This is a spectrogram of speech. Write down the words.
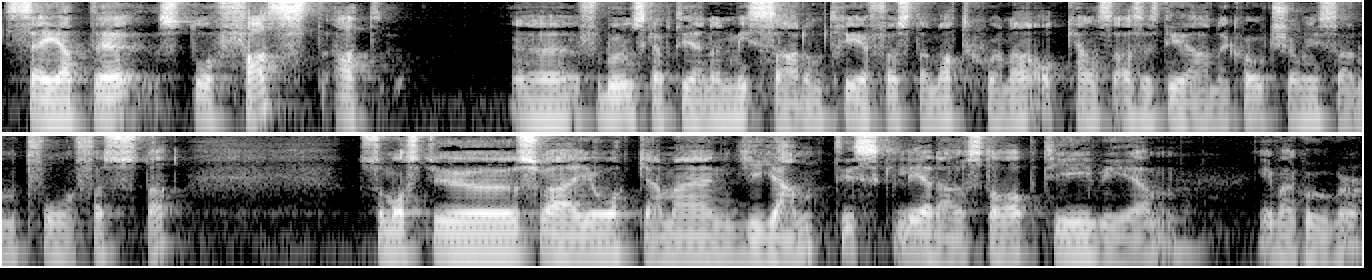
säg att det står fast att eh, förbundskaptenen missar de tre första matcherna och hans assisterande coacher missar de två första. Så måste ju Sverige åka med en gigantisk ledarstab till JVM i Vancouver.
